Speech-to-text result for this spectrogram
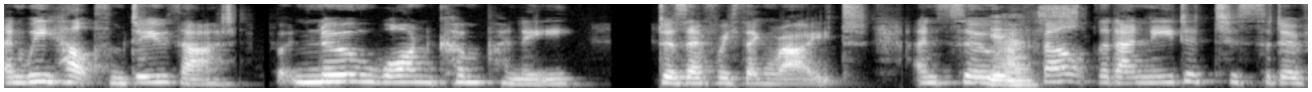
And we help them do that. But no one company does everything right. And so yes. I felt that I needed to sort of,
